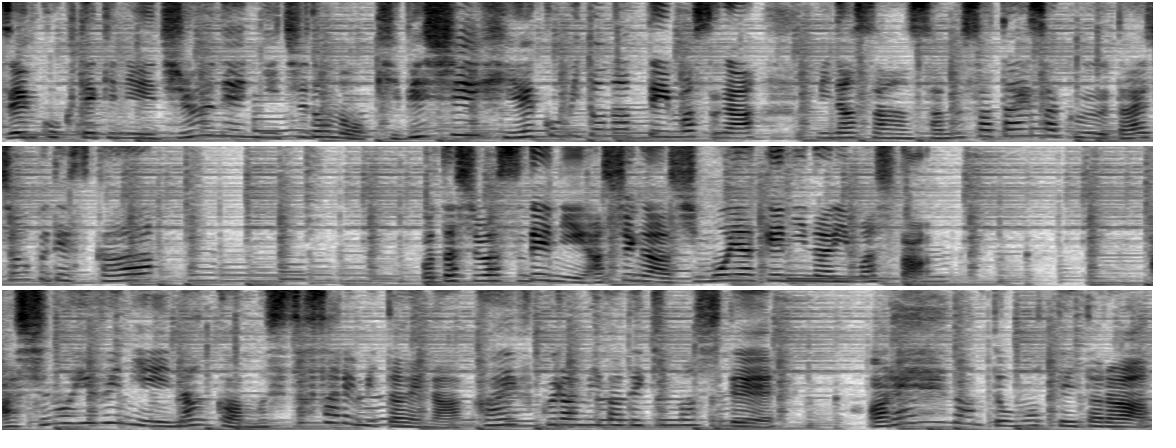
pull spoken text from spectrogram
全国的に10年に一度の厳しい冷え込みとなっていますが皆さん寒さ対策大丈夫ですか？私はすでに足が霜焼けになりました。足の指になんか虫刺されみたいな赤い膨らみができましてあれ？なんて思っていたら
